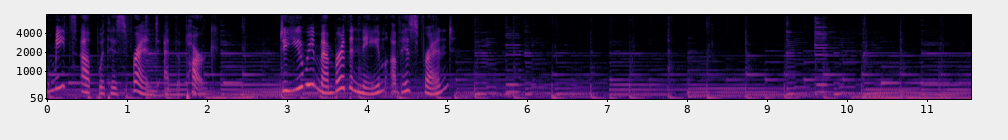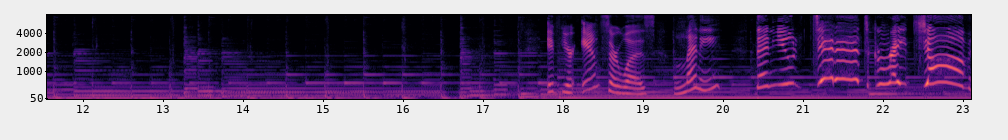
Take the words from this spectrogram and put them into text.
meets up with his friend at the park. Do you remember the name of his friend? If your answer was Lenny, then you did it! Great job!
